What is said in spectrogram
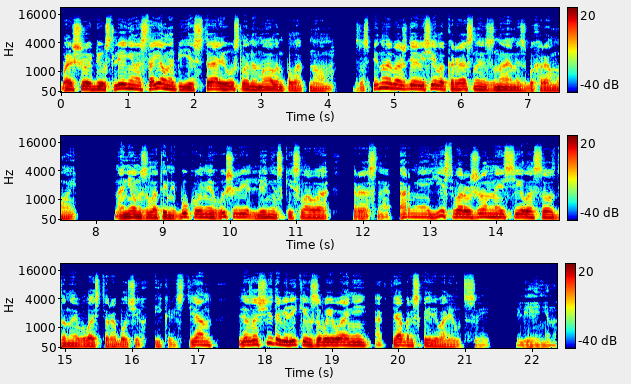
Большой бюст Ленина стоял на пьедестале, усланном малым полотном. За спиной вождя висело красное знамя с бахромой. На нем золотыми буквами вышли ленинские слова «Красная армия есть вооруженная сила, созданная властью рабочих и крестьян для защиты великих завоеваний Октябрьской революции. Ленин».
